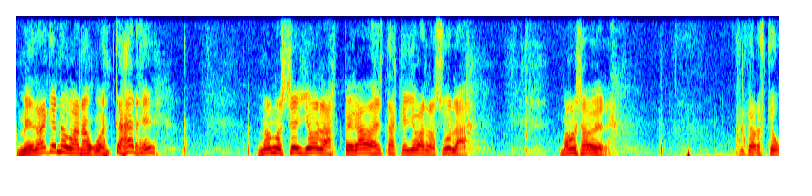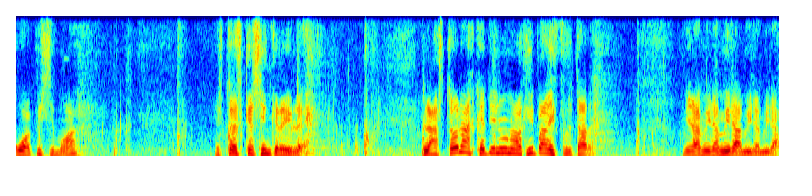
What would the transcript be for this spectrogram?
Me da que no van a aguantar, ¿eh? No lo sé yo, las pegadas estas que llevan la suela. Vamos a ver. Fijaros qué guapísimo, ¿eh? Esto es que es increíble. Las zonas que tiene uno aquí para disfrutar. Mira, mira, mira, mira, mira.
